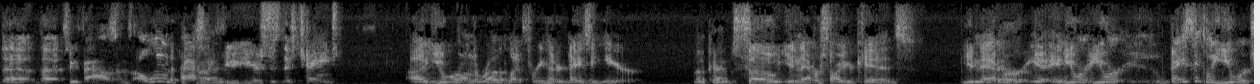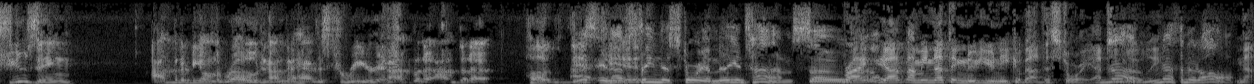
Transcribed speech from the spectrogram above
the the 2000s, only in the past like Right. few years has this changed. Uh, you were on the road like 300 days a year, Okay. so you never saw your kids. You never, you, and you were you were basically you were choosing. I'm going to be on the road, and I'm going to have this career, and I'm going to I'm going to hug this and kid. I've seen this story a million times. So Right? don't- Yeah. I mean, nothing new, unique about this story. Absolutely. No, nothing at all. No.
